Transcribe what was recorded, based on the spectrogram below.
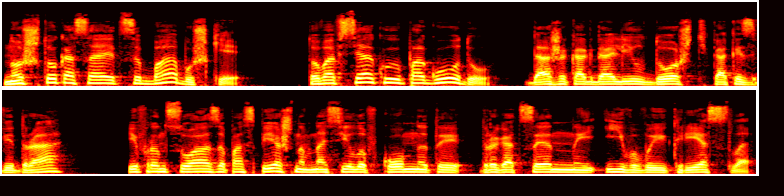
Но что касается бабушки, то во всякую погоду, даже когда лил дождь, как из ведра, и Франсуаза поспешно вносила в комнаты драгоценные ивовые кресла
